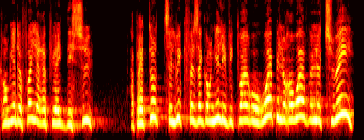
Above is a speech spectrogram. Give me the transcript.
Combien de fois il aurait pu être déçu? Après tout, c'est lui qui faisait gagner les victoires au roi, puis le roi veut le tuer.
